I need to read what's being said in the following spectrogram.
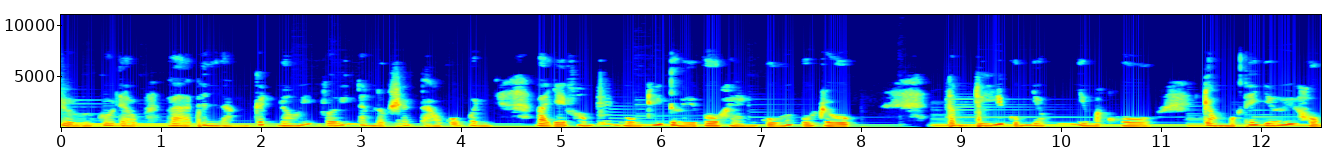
Sự cô độc và thanh lặng kết nối với năng lực sáng tạo của mình và giải phóng nguồn trí tuệ vô hạn của vũ trụ. Tâm trí cũng giống như mặt hồ, trong một thế giới hỗn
